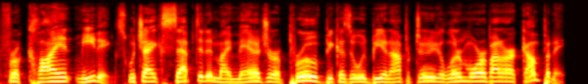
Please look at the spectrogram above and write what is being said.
for client meetings, which I accepted and my manager approved because it would be an opportunity to learn more about our company.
